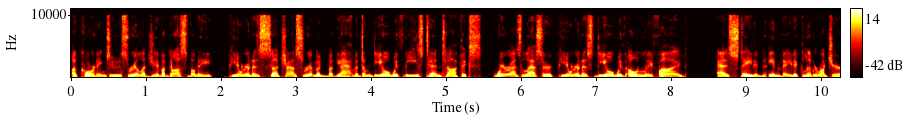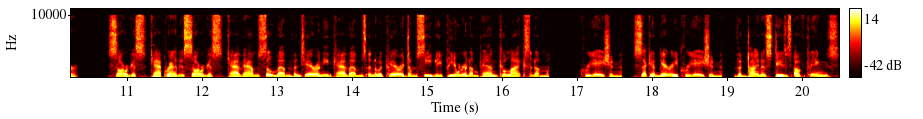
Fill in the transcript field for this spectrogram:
According to Srila Jiva Goswami, Puranas such as Srimad Bhagavatam deal with these ten topics, whereas lesser Puranas deal with only five. As stated in Vedic literature, Sargas Kaprana Sargas Kavam Somam Vantarani Kavams Anvakaratam Siddhi Puranam Pankalaksanam. Creation, secondary creation, the dynasties of kings,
